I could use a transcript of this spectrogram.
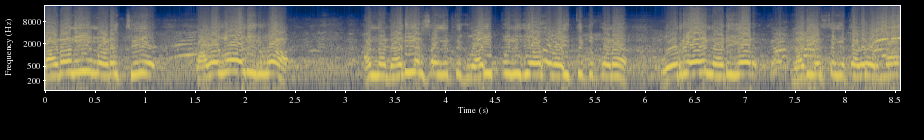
கடனையும் அடைச்சு பல கோடி ரூபா அந்த நடிகர் சங்கத்துக்கு வைப்பு நிதியாக வைத்துட்டு போன ஒரே நடிகர் நடிகர் சங்க தலைவர் தான் தான்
